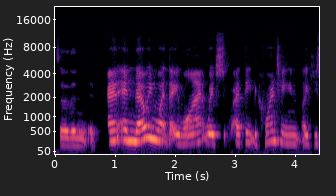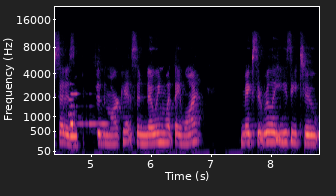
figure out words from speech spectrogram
so then, if and and knowing what they want, which I think the quarantine, like you said, is to the market. So knowing what they want makes it really easy to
